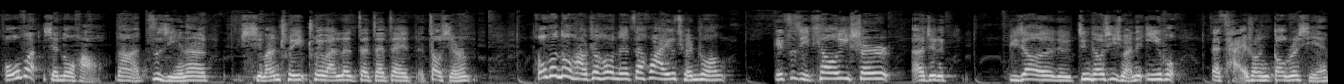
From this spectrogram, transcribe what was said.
头发先弄好，那自己呢洗完吹吹完了再再再造型。头发弄好之后呢，再化一个全妆，给自己挑一身儿呃这个。比较精挑细选的衣服，再踩一双高跟鞋，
